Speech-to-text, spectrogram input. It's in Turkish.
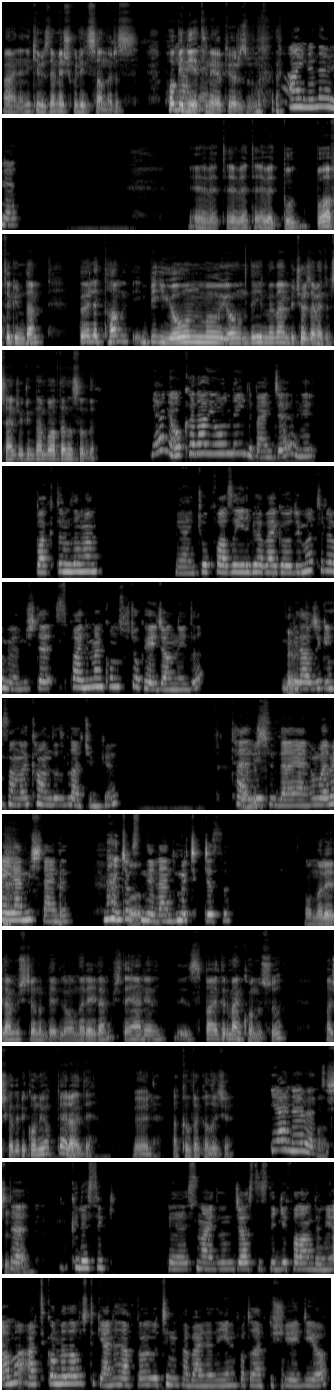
Aynen ikimiz de meşgul insanlarız. Hobi Yani. niyetine yapıyoruz bunu. Aynen öyle. Evet, evet, evet. Bu bu hafta gündem böyle tam bir yoğun mu, yoğun değil mi ben bir çözemedim. Sence gündem bu hafta nasıldı? Yani o kadar yoğun değildi bence. Hani baktığım zaman yani çok fazla yeni bir haber gördüğümü hatırlamıyorum. İşte Spider-Man konusu çok heyecanlıydı. Evet. Birazcık insanları kandırdılar çünkü. Terbiyesizler yani. Umarım eğlenmişlerdir. Ben çok O- sinirlendim açıkçası. Onlar eğlenmiş canım belli. Onlar eğlenmiş de yani e, Spider-Man konusu. Başka da bir konu yoktu herhalde. Böyle akılda kalıcı. Yani evet işte klasik e, Snyder'ın Justice League'i falan dönüyor ama artık onlara alıştık yani her haftanın rutin haberleri yeni fotoğraf düşüyor ediyor.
